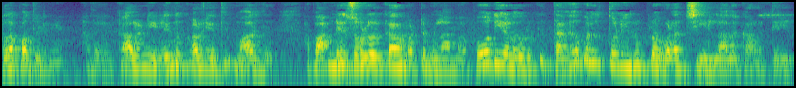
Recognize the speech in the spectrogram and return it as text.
நல்லா பார்த்துக்கிடுங்க. அது காலனியிலேருந்து காலனியத்துக்கு மாறுது. அப்போ அன்றைய சூழலுக்காக மட்டும் இல்லாமல் போதிய அளவிற்கு தகவல் தொழில்நுட்ப வளர்ச்சி இல்லாத காலத்தில்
